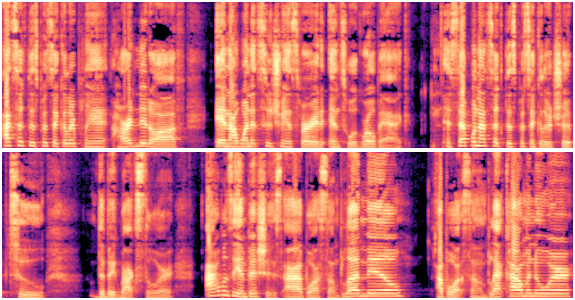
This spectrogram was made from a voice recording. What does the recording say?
I took this particular plant, hardened it off, and I wanted to transfer it into a grow bag. Except when I took this particular trip to the big box store, I was ambitious. I bought some blood meal, I bought some Black Kow manure,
